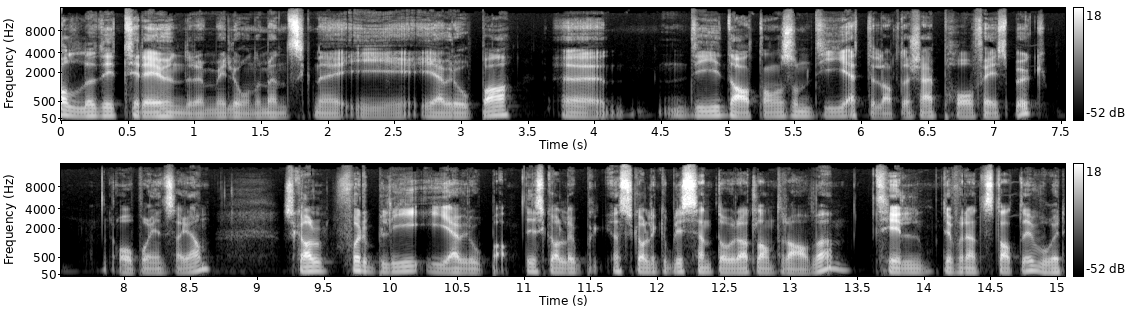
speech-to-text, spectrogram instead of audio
alle de 300 millioner menneskene i, i Europa, eh, de dataene som de etterlater seg på Facebook og på Instagram, skal forbli i Europa. De skal, skal ikke bli sendt over Atlanterhavet til De forente stater, hvor,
